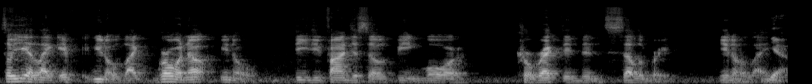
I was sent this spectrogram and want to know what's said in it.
so yeah, like if you know, like growing up, you know, did you find yourself being more corrected than celebrated? You know, like Yeah.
